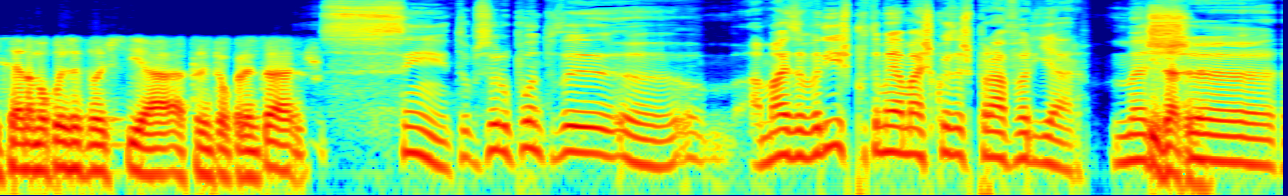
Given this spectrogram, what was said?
isso era uma coisa que não existia há 30 ou 40 anos. Sim, estou a perceber o ponto de uh, há mais avarias porque também há mais coisas para avariar, mas uh,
